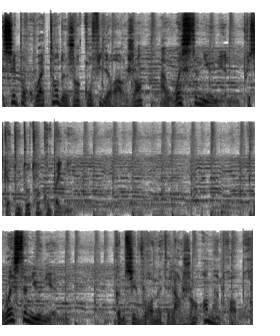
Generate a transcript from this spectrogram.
C'est pourquoi tant de gens confient leur argent à Western Union plus qu'à toute autre compagnie. Western Union, comme s'il vous remettait l'argent en main propre.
